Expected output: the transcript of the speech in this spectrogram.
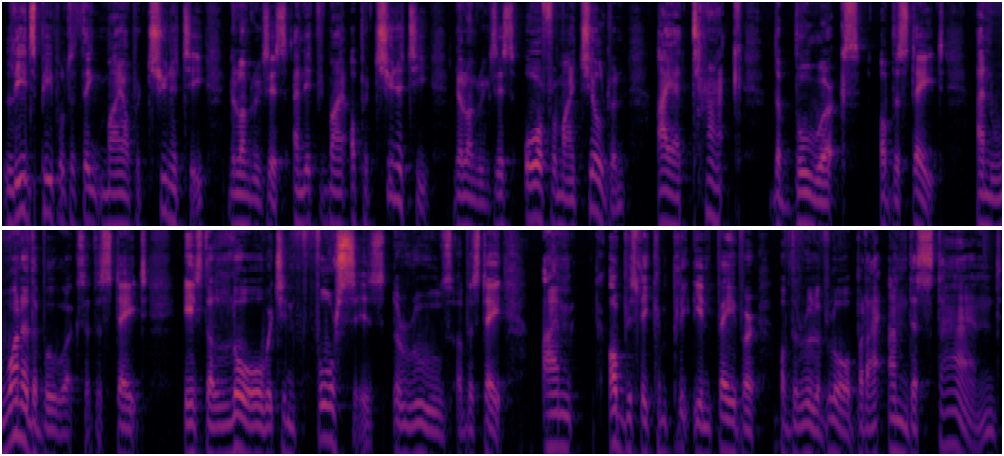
leads people to think my opportunity no longer exists. And if my opportunity no longer exists, or for my children, I attack the bulwarks of the state. And one of the bulwarks of the state is the law which enforces the rules of the state. I'm obviously completely in favour of the rule of law, but I understand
